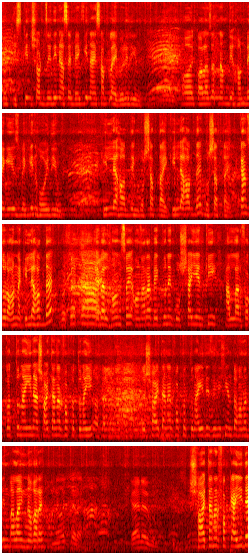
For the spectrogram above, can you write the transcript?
তোর স্ক্রিনশট যেদিন আছে, বেগিন আই সাপ্লাই করে দিউম ওই কলেজের নাম দি হন্ডে ইউজ বেগিন হই দিউম কিল্লে হদ দিন গোসাত তাই কিল্লে হদ দে গোসাত তাই। কেন জোর হন না কিল্লে হদ দে? এবেল হন সাই অনারা বেগুনে গোসাইয়েন কি আল্লাহর ফকত নাই না শয়তানের ফকত নাই? তো শয়তানের ফকত নাই দি জিনিস তো হনদিন বালা অন্য পারে শয়তানের ফক্কে আই দে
